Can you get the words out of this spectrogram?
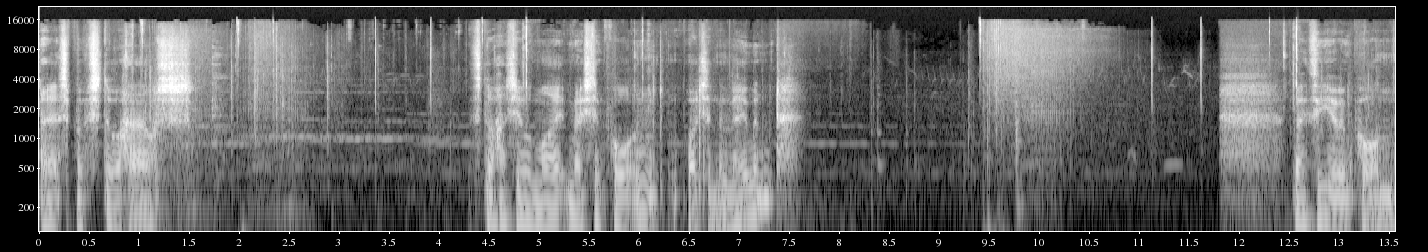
Let's put storehouse. Storehouse is my most important point at the moment. Both of you important.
